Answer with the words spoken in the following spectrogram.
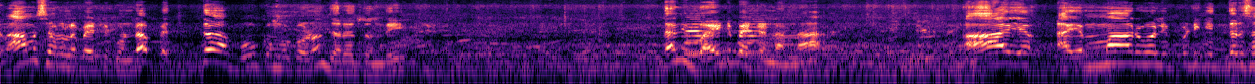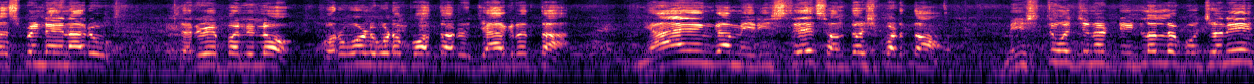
గ్రామ సభలు పెట్టకుండా పెద్ద భూ కుంభకోణం జరుగుతుంది. దాన్ని బయట పెట్టండి అన్నా. ఆ ఆ ఎంఆర్ఓలు ఇప్పటికి ఇద్దరు సస్పెండ్ అయినారు. సర్వేపల్లిలో కురవాళ్ళు కూడా పోతారు. జాగ్రత్త. న్యాయంగా మీరు ఇస్తే సంతోషపడతాం. మీ ఇష్టం వచ్చినట్టు ఇళ్ళలో కూర్చొని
